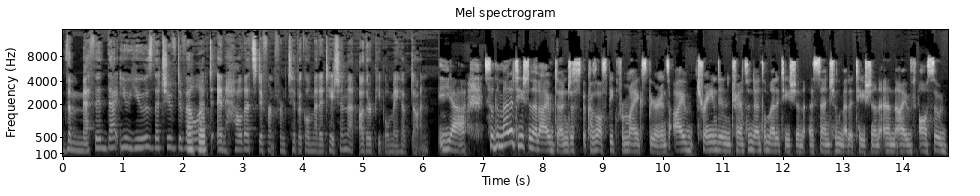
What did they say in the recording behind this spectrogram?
the method that you use that you've developed mm-hmm. and how that's different from typical meditation that other people may have done. Yeah. So the meditation that I've done, just because I'll speak from my experience, I've trained in transcendental meditation, ascension meditation, and I've also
